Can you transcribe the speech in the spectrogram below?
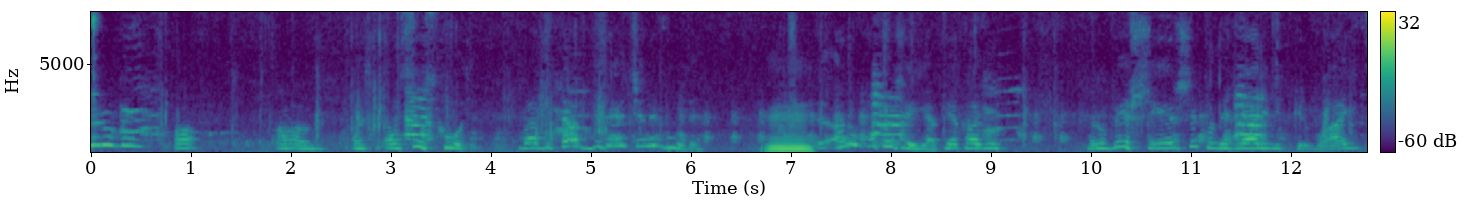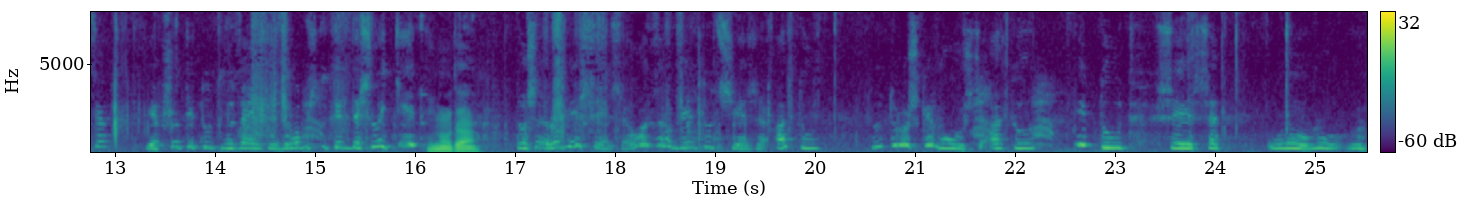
так робив. А, а, а, все сходить. Бабу, так буде чи не буде? М, А ну покажи як. Я кажу, роби ширше, коли двері відкриваються. Якщо ти тут вузеньку зробиш, то ти будеш летіти. Ну так. То ж роби ширше. От зробив тут ширше, а тут, тут трошки вужче, а тут і тут ширше. Ну, ну,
